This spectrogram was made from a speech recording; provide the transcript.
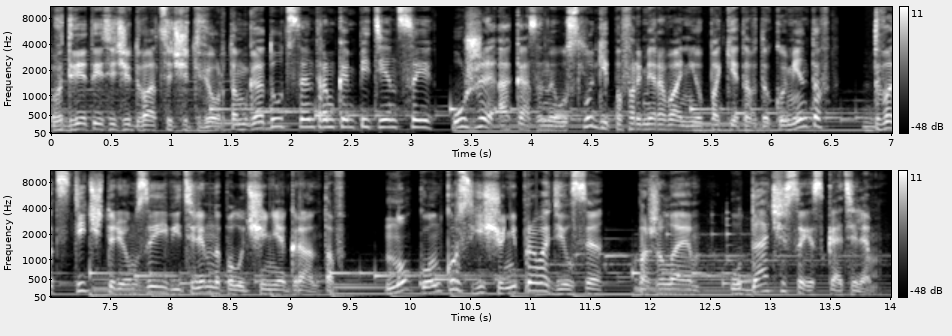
В 2024 году Центром компетенции уже оказаны услуги по формированию пакетов документов 24 заявителям на получение грантов. Но конкурс еще не проводился. Пожелаем удачи соискателям!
